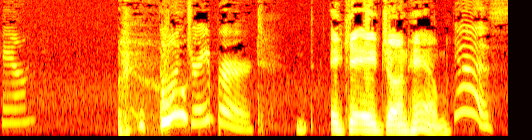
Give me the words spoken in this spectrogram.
Ham. Don Draper. AKA Jon Hamm. Yes.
